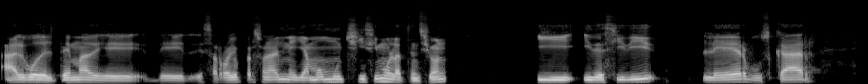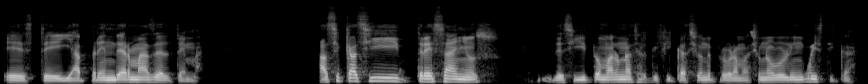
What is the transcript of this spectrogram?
algo del tema de, desarrollo personal, me llamó muchísimo la atención y decidí leer, buscar este, y aprender más del tema. Hace casi tres años decidí tomar una certificación de programación neurolingüística,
